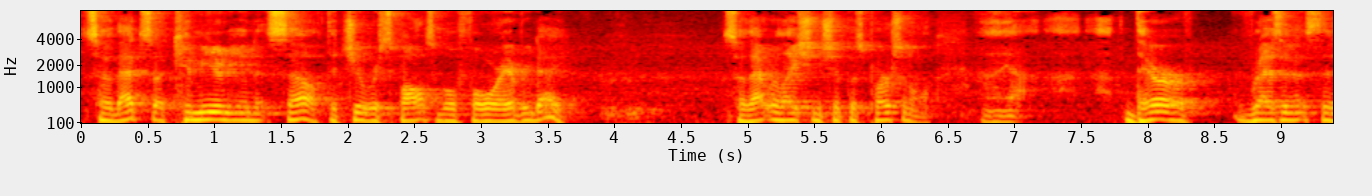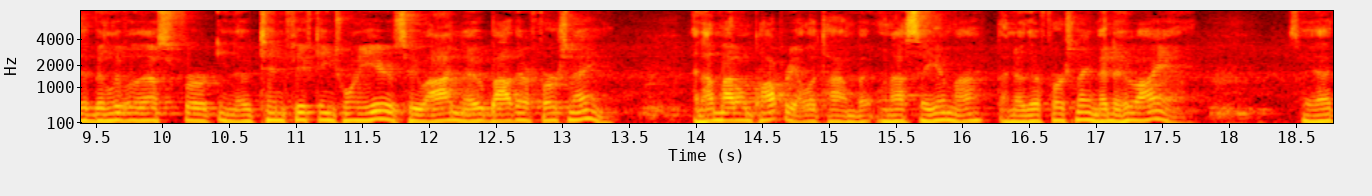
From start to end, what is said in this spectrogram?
so that's a community in itself that you're responsible for every day. So that relationship is personal. Uh, there are residents that have been living with us for you know 10, 15, 20 years who I know by their first name, and I'm not on property all the time, but when I see them, I, I know their first name. They know who I am. So that,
